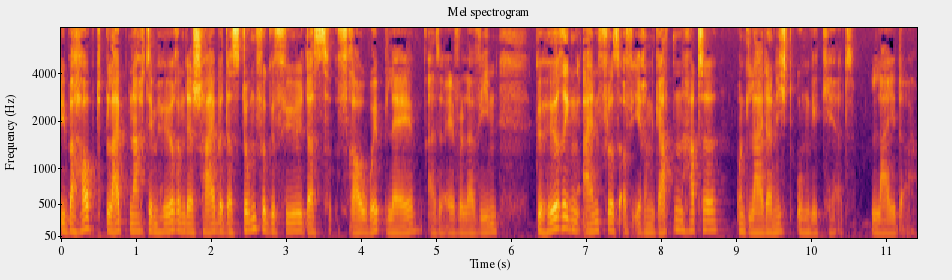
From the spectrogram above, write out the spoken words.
überhaupt bleibt nach dem Hören der Scheibe das dumpfe Gefühl, dass Frau Whipley, also Avril Lavigne, gehörigen Einfluss auf ihren Gatten hatte und leider nicht umgekehrt. Leider.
